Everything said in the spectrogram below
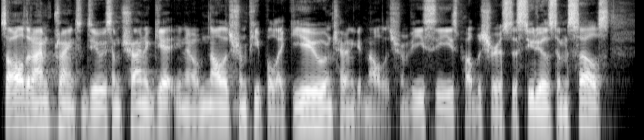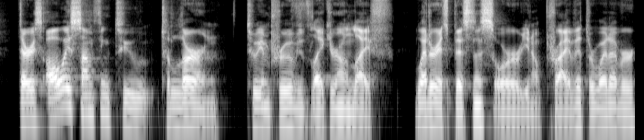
So all that I'm trying to do is I'm trying to get, you know, knowledge from people like you. I'm trying to get knowledge from VCs, publishers, the studios themselves. There is always something to to learn to improve like your own life, whether it's business or, you know, private or whatever.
